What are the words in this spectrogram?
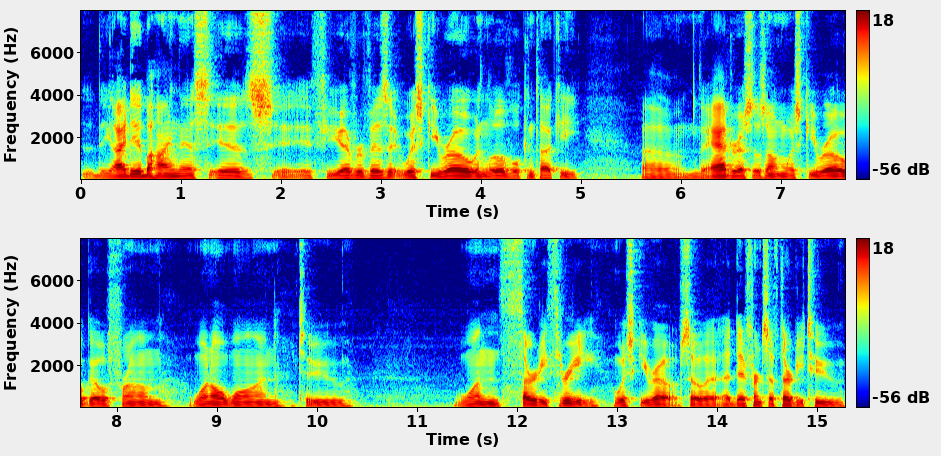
the idea behind this is if you ever visit Whiskey Row in Louisville, Kentucky, um, the addresses on Whiskey Row go from 101 to 133 Whiskey Row, so a, a difference of 32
